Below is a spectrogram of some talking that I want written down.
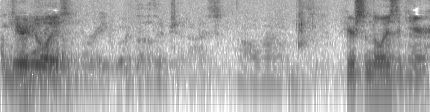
I'm hearing noise. get a break. Where are the other Jedi's? Oh wow. Here's some noise in here.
